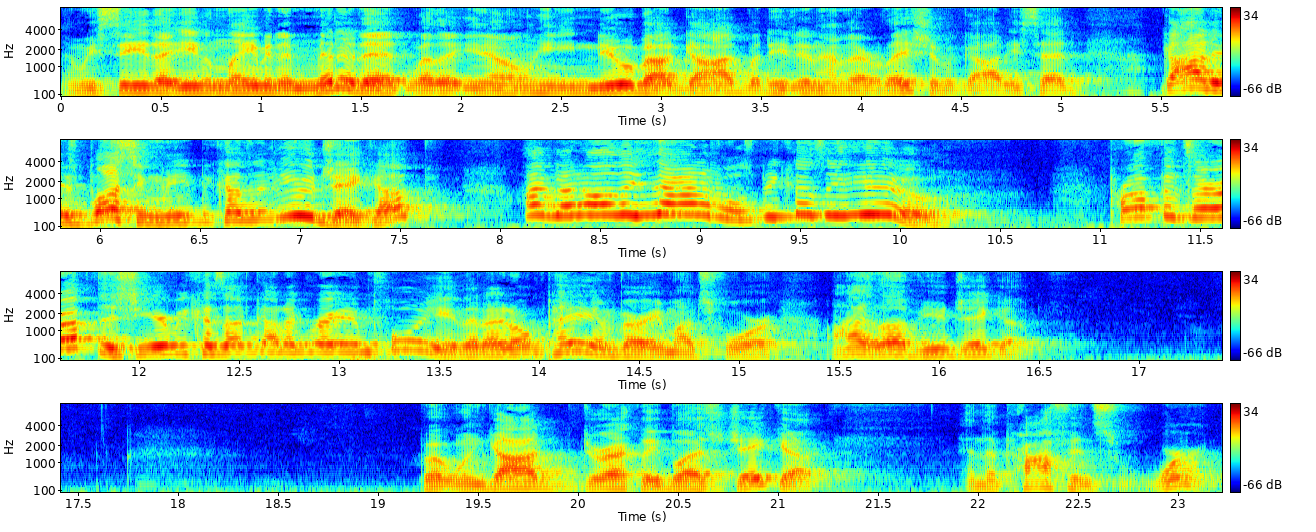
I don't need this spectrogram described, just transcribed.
and we see that even Laban admitted it, whether, you know, he knew about God, but he didn't have that relationship with God. He said, God is blessing me because of you, Jacob. I've got all these animals because of you. Profits are up this year because I've got a great employee that I don't pay him very much for. I love you, Jacob. But when God directly blessed Jacob, and the profits weren't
